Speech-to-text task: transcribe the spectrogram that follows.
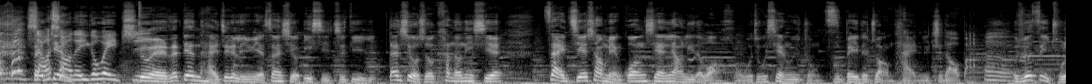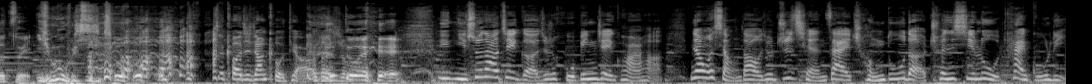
小小的一个位置。对，在电台这个领域也算是有一席之地。但是有时候看到那些在街上面光鲜亮丽的网红，我就会陷入一种自卑的状态，你知道吧？嗯，我觉得自己除了嘴一无是处。就靠这张口条了，是吧？对，你你说到这个，就是湖滨这块儿哈，你让我想到就之前在成都的春熙路太古里。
